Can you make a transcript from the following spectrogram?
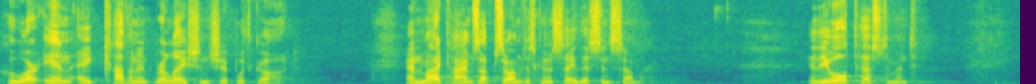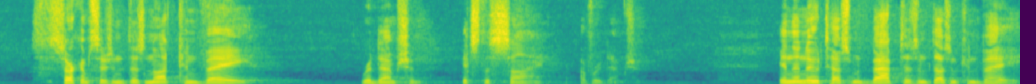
who are in a covenant relationship with God. And my time's up, so I'm just going to say this in summary. In the Old Testament, circumcision does not convey redemption, it's the sign of redemption. In the New Testament, baptism doesn't convey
